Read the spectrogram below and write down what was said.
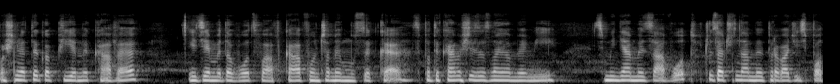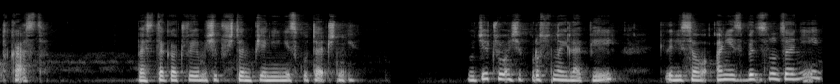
Właśnie dlatego pijemy kawę, jedziemy do Włocławka, włączamy muzykę, spotykamy się ze znajomymi, zmieniamy zawód czy zaczynamy prowadzić podcast. Bez tego czujemy się przytępieni i nieskuteczni. Ludzie czują się po prostu najlepiej, kiedy nie są ani zbyt znudzeni,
